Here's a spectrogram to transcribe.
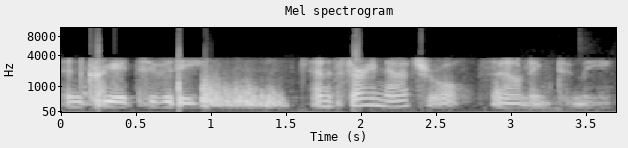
and creativity, and it's very natural sounding to me.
